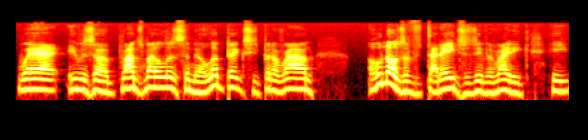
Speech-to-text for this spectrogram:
Where he was a bronze medalist in the Olympics, he's been around. Who knows if that age is even right? He, he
